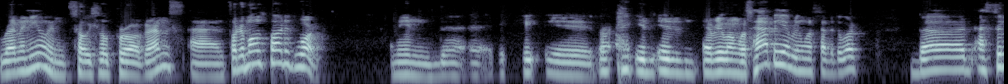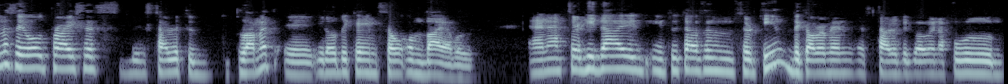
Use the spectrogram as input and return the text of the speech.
revenue in social programs, and for the most part, it worked. I mean, the, it, it, it, everyone was happy, everyone started to work. But as soon as the oil prices started to plummet, it all became so unviable. And after he died in 2013, the government started to go in a full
